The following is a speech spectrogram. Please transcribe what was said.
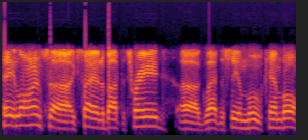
Hey, Lawrence. Uh, excited about the trade. Uh, glad to see him move Kimbrel.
